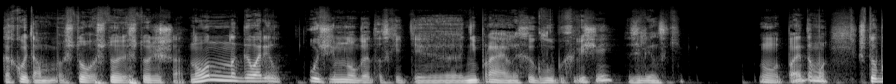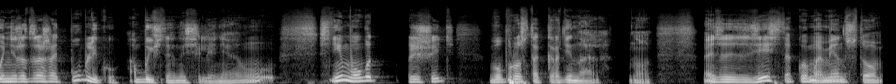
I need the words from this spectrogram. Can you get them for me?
какой там, что, что, что решат. Но он наговорил очень много, так сказать, э, неправильных и глупых вещей, Зеленский. Вот, поэтому, чтобы не раздражать публику, обычное население, ну, с ним могут решить вопрос так кардинально. Вот. Здесь такой момент, что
